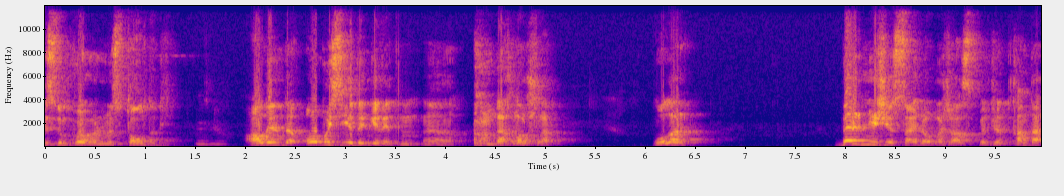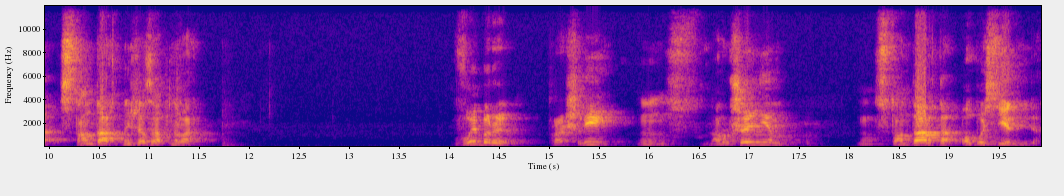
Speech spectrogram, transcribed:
біздің көңіліміз толды дейді. Ал енді обсе-ден келетін ә, бақылаушылар. Олар бірнеше сайлауға жазып келе жатқанда стандартный жазатыны бар. Выборы прошли с нарушением стандарта обсе дейді.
